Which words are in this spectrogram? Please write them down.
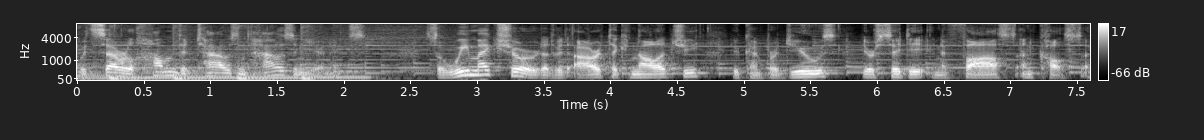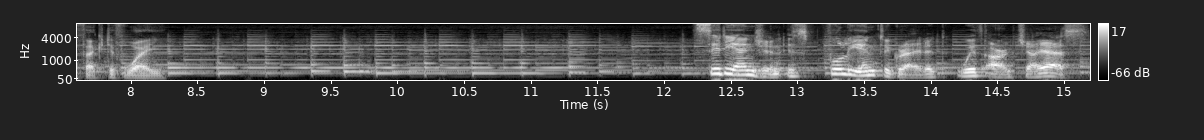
with several hundred thousand housing units. So we make sure that with our technology you can produce your city in a fast and cost-effective way. City Engine is fully integrated with ArcGIS.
